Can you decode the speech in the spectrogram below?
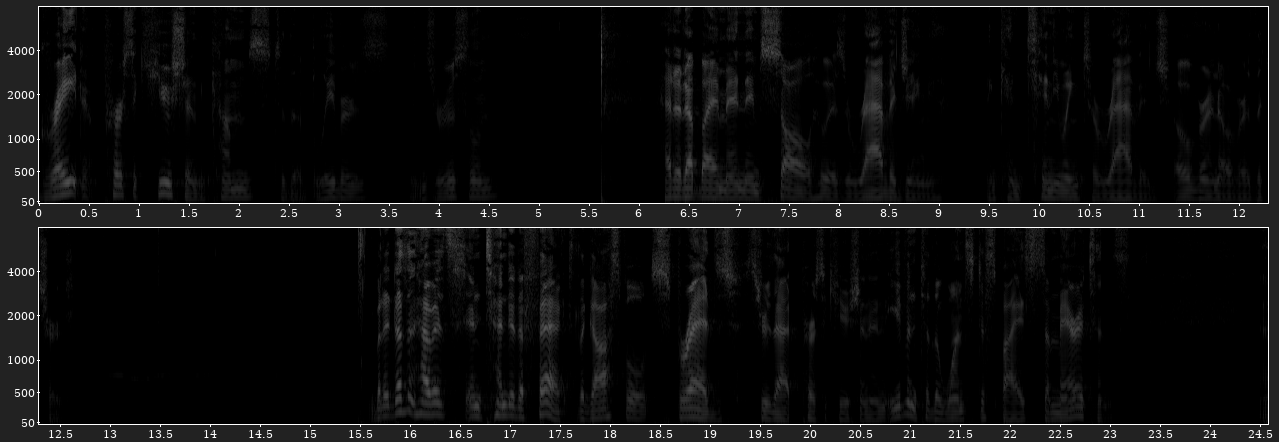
Great persecution comes to the believers in Jerusalem, headed up by a man named Saul who is ravaging and continuing to ravage over and over the church. But it doesn't have its intended effect. The gospel spreads through that persecution and even to the once despised Samaritans. Uh,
